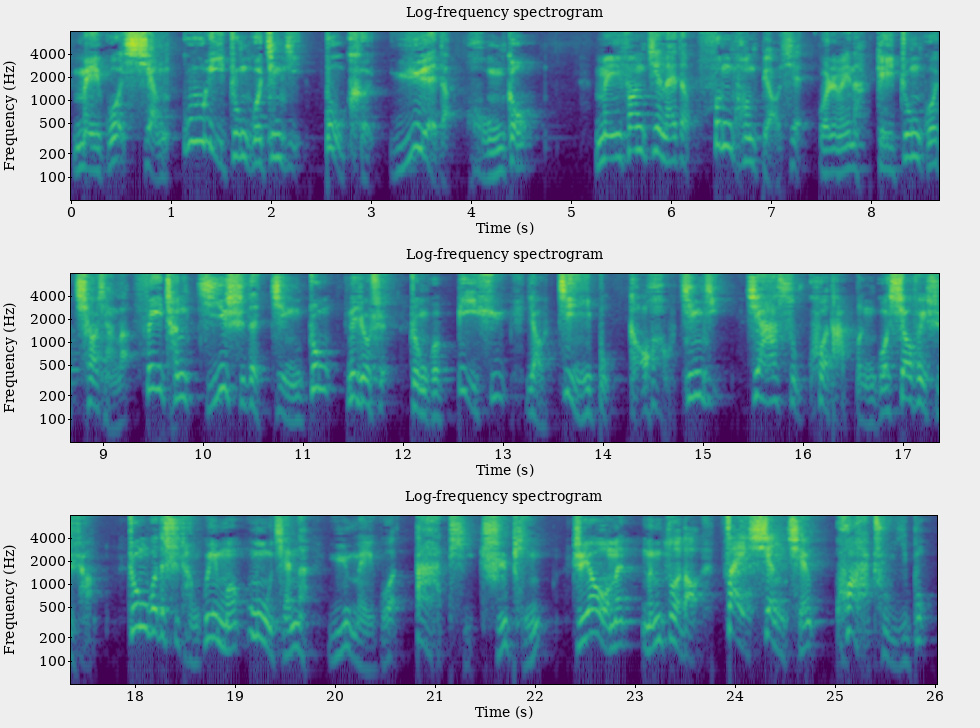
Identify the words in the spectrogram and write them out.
美国想孤立中国经济。不可逾越的鸿沟，美方近来的疯狂表现，我认为呢，给中国敲响了非常及时的警钟，那就是中国必须要进一步搞好经济，加速扩大本国消费市场。中国的市场规模目前呢，与美国大体持平，只要我们能做到再向前跨出一步，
